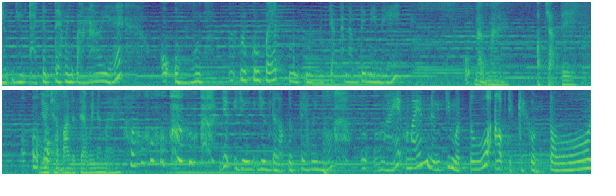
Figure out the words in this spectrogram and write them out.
យើងយើងអាចទៅផ្ទះវិញបានហើយហ៎អូអូយលោកគ្រូពេទ្យមិនមិនមិនចាក់ថ្នាំទេមែនទេអូបាទម៉ែអត់ចាក់ទេអូយើងឆាប់បានទៅផ្ទះវិញណាម៉ែយើងយើងយើងត្រឡប់ទៅផ្ទះវិញណោះម៉ែម៉ែនឹងជិះម៉ូតូអោបចង្កេះកូនតូច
